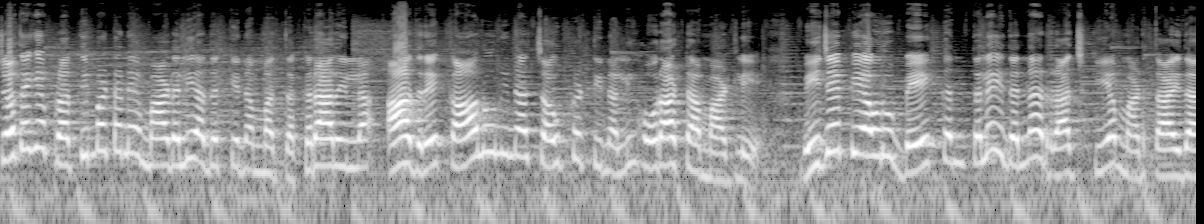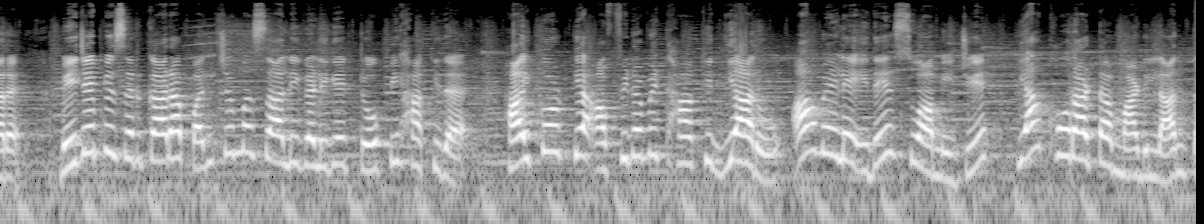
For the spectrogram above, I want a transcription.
ಜೊತೆಗೆ ಪ್ರತಿಭಟನೆ ಮಾಡಲಿ ಅದಕ್ಕೆ ನಮ್ಮ ತಕರಾರಿಲ್ಲ. ಆದರೆ ಕಾನೂನಿನ ಚೌಕಟ್ಟಿನಲ್ಲಿ ಹೋರಾಟ ಮಾಡಲಿ. ಬಿಜೆಪಿ ಅವರು ಬೇಕಂತಲೇ ಇದನ್ನ ರಾಜಕೀಯ ಮಾಡ್ತಾ ಇದ್ದಾರೆ. ಬಿಜೆಪಿ ಸರ್ಕಾರ ಪಂಚಮಸಾಲಿಗಳಿಗೆ ಟೋಪಿ ಹಾಕಿದೆ. ಹೈಕೋರ್ಟ್ಗೆ ಅಫಿಡವಿಟ್ ಹಾಕಿದ್ಯಾರು ಆ ವೇಳೆ ಇದೇ ಸ್ವಾಮೀಜಿ, ಯಾಕೆ ಹೋರಾಟ ಮಾಡಿಲ್ಲ ಅಂತ?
